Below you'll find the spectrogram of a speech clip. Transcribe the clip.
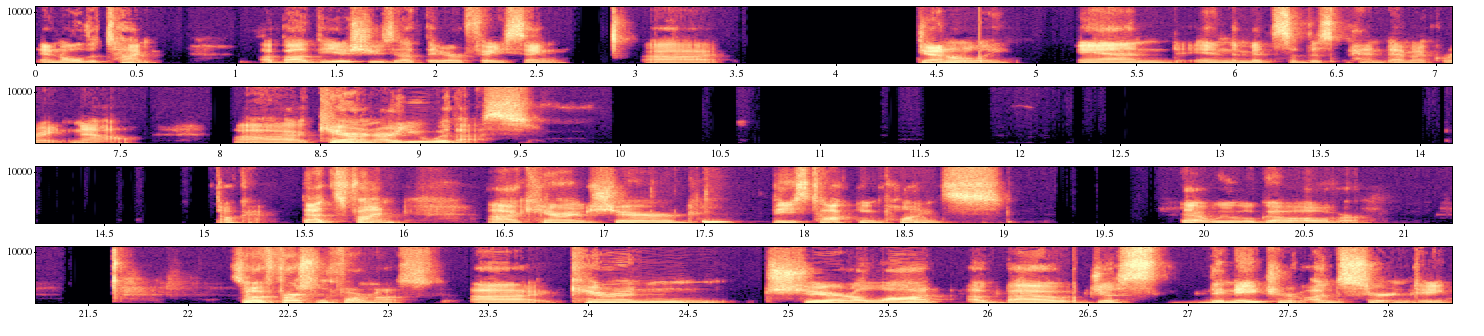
and all the time about the issues that they are facing uh, generally and in the midst of this pandemic right now. Uh, Karen, are you with us? Okay, that's fine. Uh, Karen shared these talking points that we will go over. So first and foremost, uh, Karen shared a lot about just the nature of uncertainty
